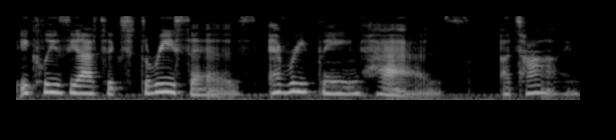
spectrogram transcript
Ecclesiastics 3 says, everything has a time.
